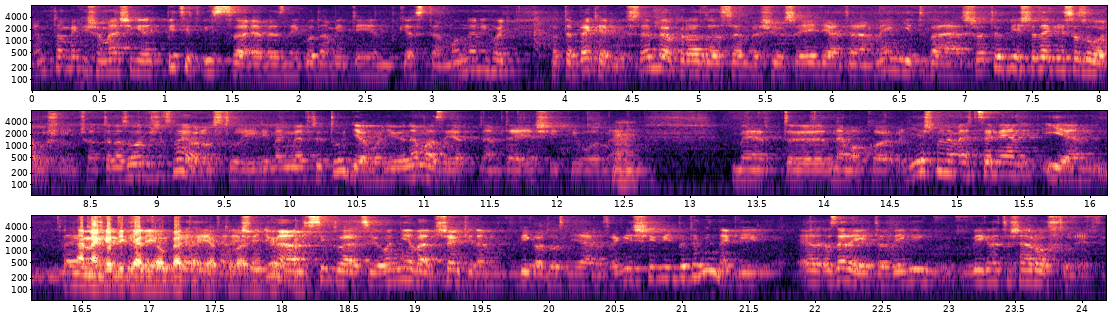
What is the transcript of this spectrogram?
nem tudom még, és a másik, én egy picit visszaeveznék oda, amit én kezdtem mondani, hogy ha te bekerülsz ebbe, akkor azzal szembesülsz, hogy egyáltalán mennyit vársz, stb. És az egész az orvoson csattan. Az orvos azt nagyon rosszul éli meg, mert ő tudja, hogy ő nem azért nem teljesít jól, mert mm mert nem akar, vagy ilyesmi, hanem egyszerűen ilyen... Nem engedik el a beteget És egy olyan szituáció van, nyilván senki nem vigadozni jár az egészségügybe, de mindenki az elejétől végig végletesen rosszul érzi.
